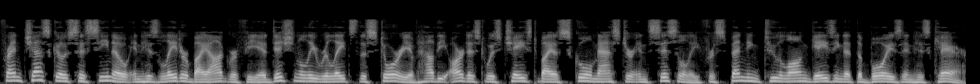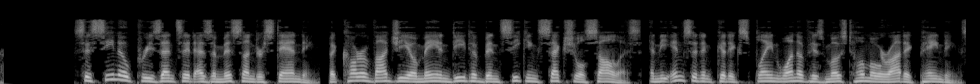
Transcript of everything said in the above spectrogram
Francesco Cecchino in his later biography additionally relates the story of how the artist was chased by a schoolmaster in Sicily for spending too long gazing at the boys in his care. Cecchino presents it as a misunderstanding, but Caravaggio may indeed have been seeking sexual solace, and the incident could explain one of his most homoerotic paintings,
